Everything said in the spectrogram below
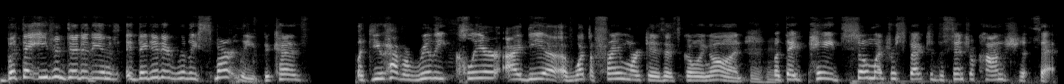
But they even did it in they did it really smartly because like you have a really clear idea of what the framework is that's going on, Mhm. but they paid so much respect to the central concept.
